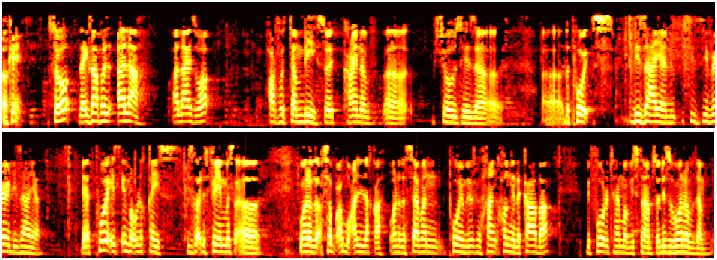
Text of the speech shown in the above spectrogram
Okay, so the example is Allah. Allah is what? Harfut tambi. So it kind of uh, shows his, uh, uh, the poet's desire, his severe desire. The poet is Imrul Qais. He's got the famous, uh, one of the Sab'a Mu'allaqa, one of the seven poems which hung, hung in the Kaaba before the time of Islam. So this is one of them.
